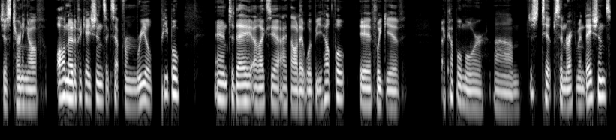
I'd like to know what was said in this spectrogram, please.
Just turning off all notifications except from real people. And today, Alexia, I thought it would be helpful if we give a couple more um, just tips and recommendations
